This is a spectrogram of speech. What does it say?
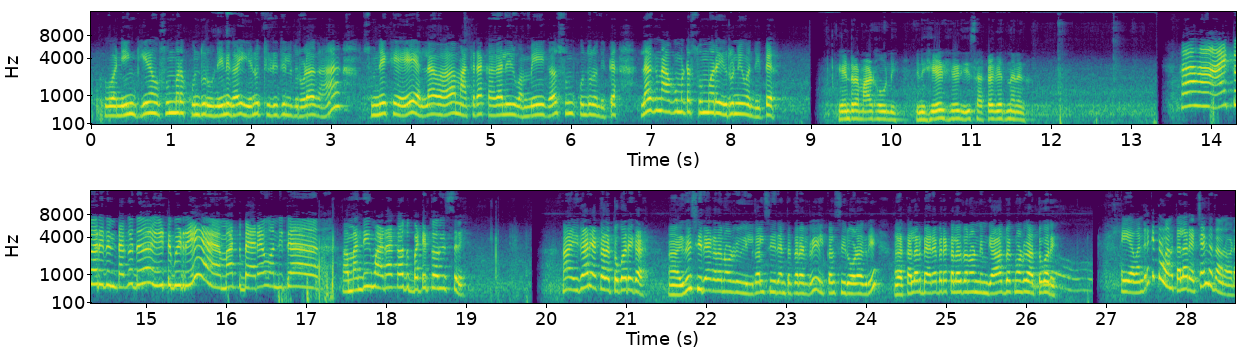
ಇವ ನಿಂಗೆ ಸುಮ್ಮನೆ ಕುಂದ್ರು. ನಿನಗ ಏನು ತಿಳಿದಿಲ್ಲದ್ರೊಳಗ ಸುಮ್ಮನೆಕೆ ಎಲ್ಲ ಮಾತಾಡಕ್ಕಾಗಲ್ಲ ಒಮ್ಮೆ ಈಗ ಸುಮ್ ಕುಂದ್ರು ಒಂದಿಟ್ಟ ಲಗ್ನ ಆಗೋ ಮಟ್ಟ ಸುಮ್ಮನೆ ಇರು ನೀವು ಒಂದಿಟ್ಟ ಏನ್ರ ಮಾಡಿ ಹೋಗ್ಲಿ. ನಿನಗೆ ಹೇಳಿ ಹೇಳಿ ಸಾಕಾಗೈತೆ ನನಗೆ. ಇದು ಸೀರೆ ಅದ ನೋಡ್ರಿ ಇಲ್ಕಲ್ ಸೀರೆ ಅಂತ ಕರಲ್ರಿ ಇಲ್ಕಲ್ ಸೀರೆ ಒಳಗ್ರಿ. ಕಲರ್ ಬೇರೆ ಬೇರೆ ಕಲರ್ ನೋಡಿ ನಿಮ್ಗೆ ಯಾವ್ದು ಬೇಕು ನೋಡ್ರಿ ಅದು ತಗೋರಿ. ಅಯ್ಯ ಒಂದಕ್ಕಿಂತ ಒಂದು ಕಲರ್ ಹೆಚ್ಚಂದ ನೋಡ,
